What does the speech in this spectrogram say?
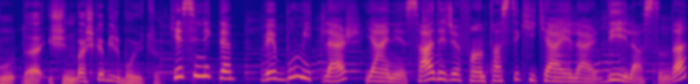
Bu da işin başka bir boyutu. Kesinlikle ve bu mitler yani sadece fantastik hikayeler değil aslında.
